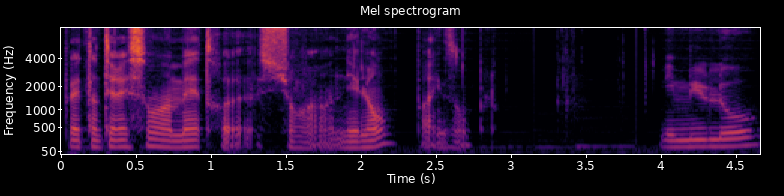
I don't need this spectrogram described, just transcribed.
peut être intéressant à mettre euh, sur un élan, par exemple. Les mulots,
